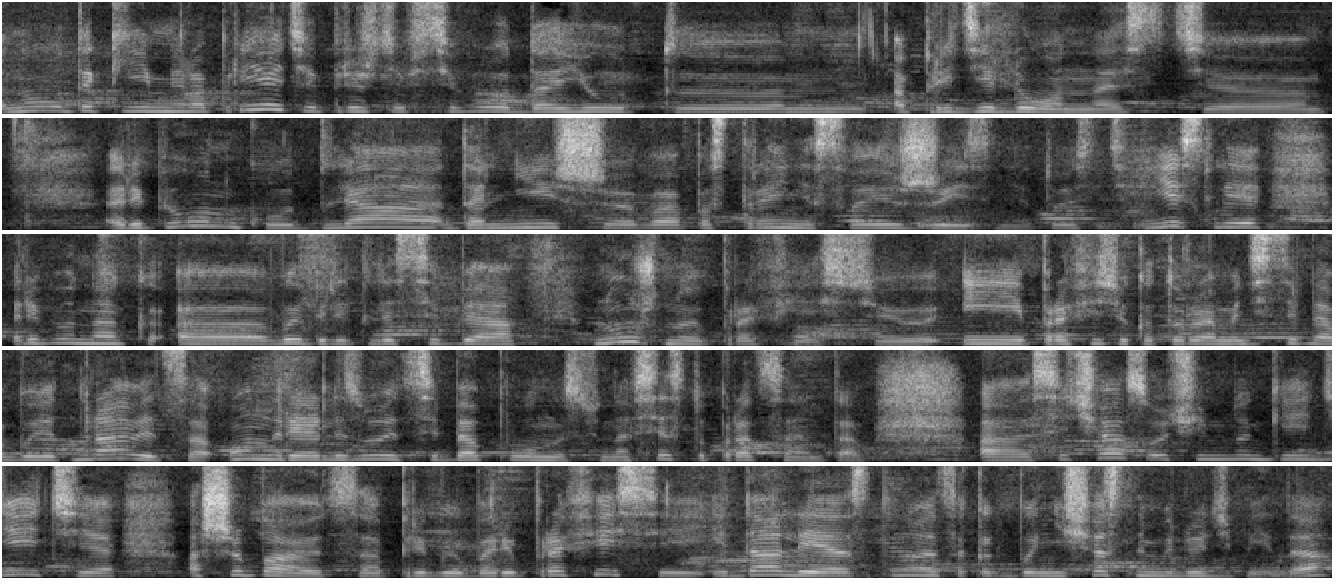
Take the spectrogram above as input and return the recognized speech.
Ну, такие мероприятия прежде всего дают э, определенность э, ребенку для дальнейшего построения своей жизни. То есть, если ребенок э, выберет для себя нужную профессию и профессию, которая ему действительно будет нравиться, он реализует себя полностью на все сто процентов. А Сейчас очень многие дети ошибаются при выборе профессии и далее становятся как бы несчастными людьми, да,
